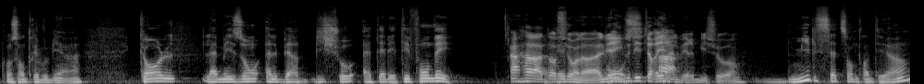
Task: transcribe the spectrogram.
Concentrez-vous bien. hein. Quand la maison Albert Bichot a-t-elle été fondée? Ah, ah, attention là. Albéric, vous dites rien, A. Albéric Bichot. hein. 1731,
